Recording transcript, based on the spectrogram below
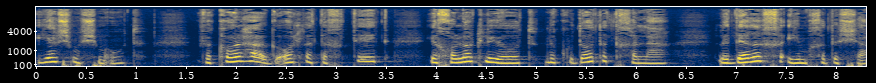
יש משמעות, וכל ההגעות לתחתית יכולות להיות נקודות התחלה לדרך חיים חדשה.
